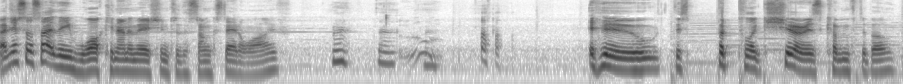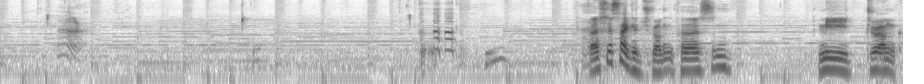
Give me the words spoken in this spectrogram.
That just looks like the walking animation to the song Staying Alive. Ooh, this butt plug sure is comfortable. That's just like a drunk person. Me drunk,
